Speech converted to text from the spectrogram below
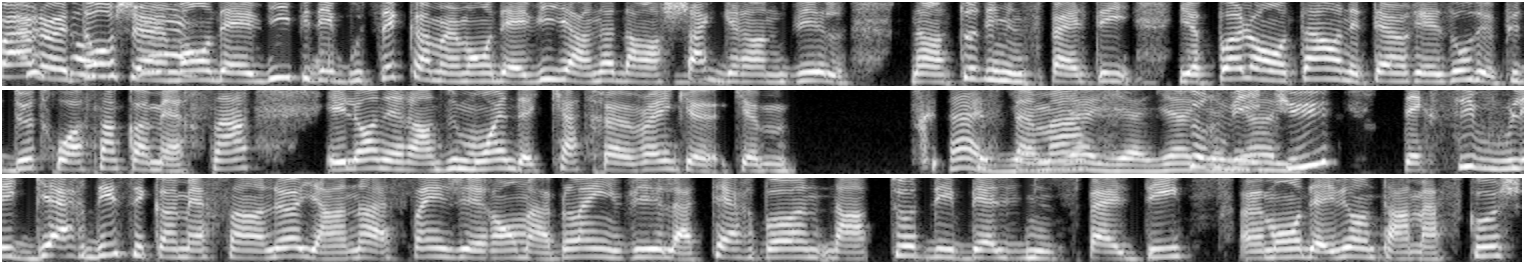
faire un tour chez un monde à vie, puis des boutiques comme un monde à vie, il y en a dans chaque grande ville, dans toutes les municipalités. Il y a pas longtemps, on était un réseau de plus de 200-300 commerçants, et là, on est rendu moins de 80 que, que tristement survécu. que si vous voulez garder ces commerçants-là, il y en a à Saint-Jérôme, à Blainville, à Terrebonne, dans toutes les belles municipalités. Un monde à vie, on est en mascouche.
